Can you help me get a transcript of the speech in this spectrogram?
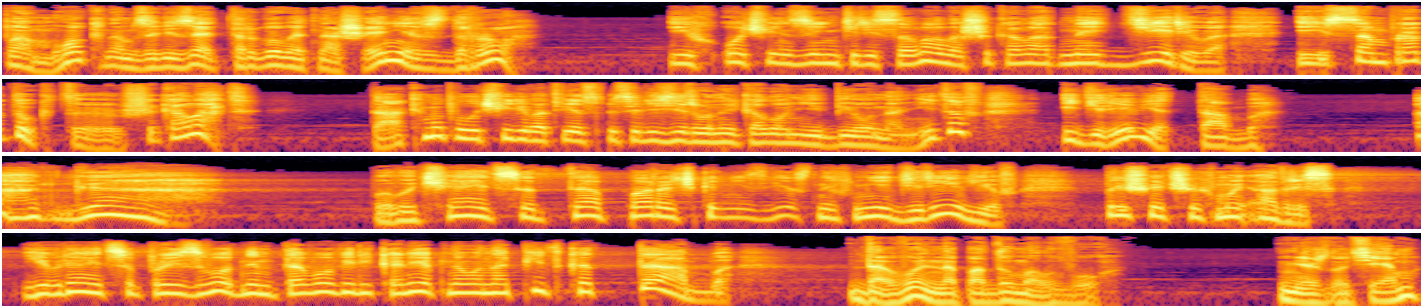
помог нам завязать торговые отношения с Дро». Их очень заинтересовало шоколадное дерево и сам продукт шоколад. Так мы получили в ответ специализированные колонии бионанитов и деревья таб. Ага. Получается, та парочка неизвестных мне деревьев, пришедших мой адрес, является производным того великолепного напитка таб. Довольно подумал Ву. Между тем,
